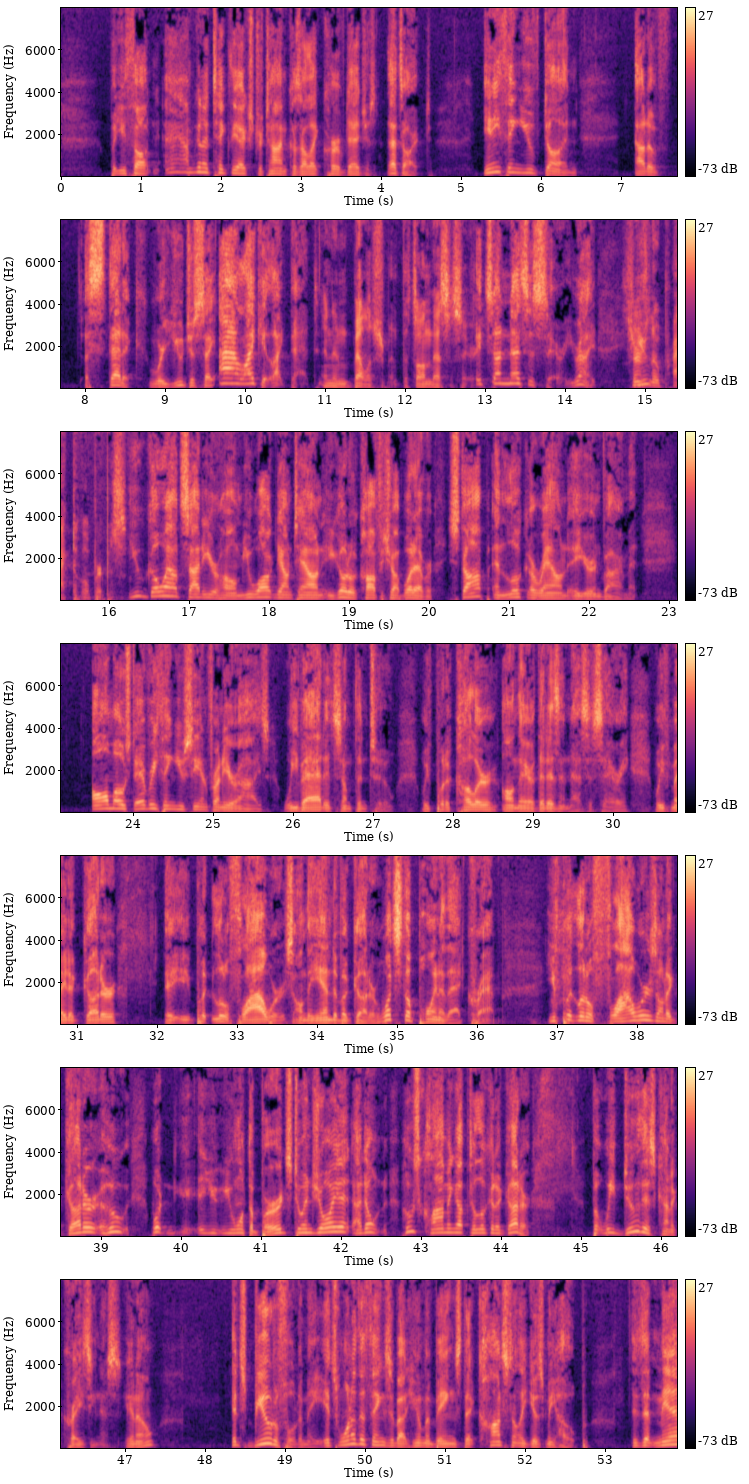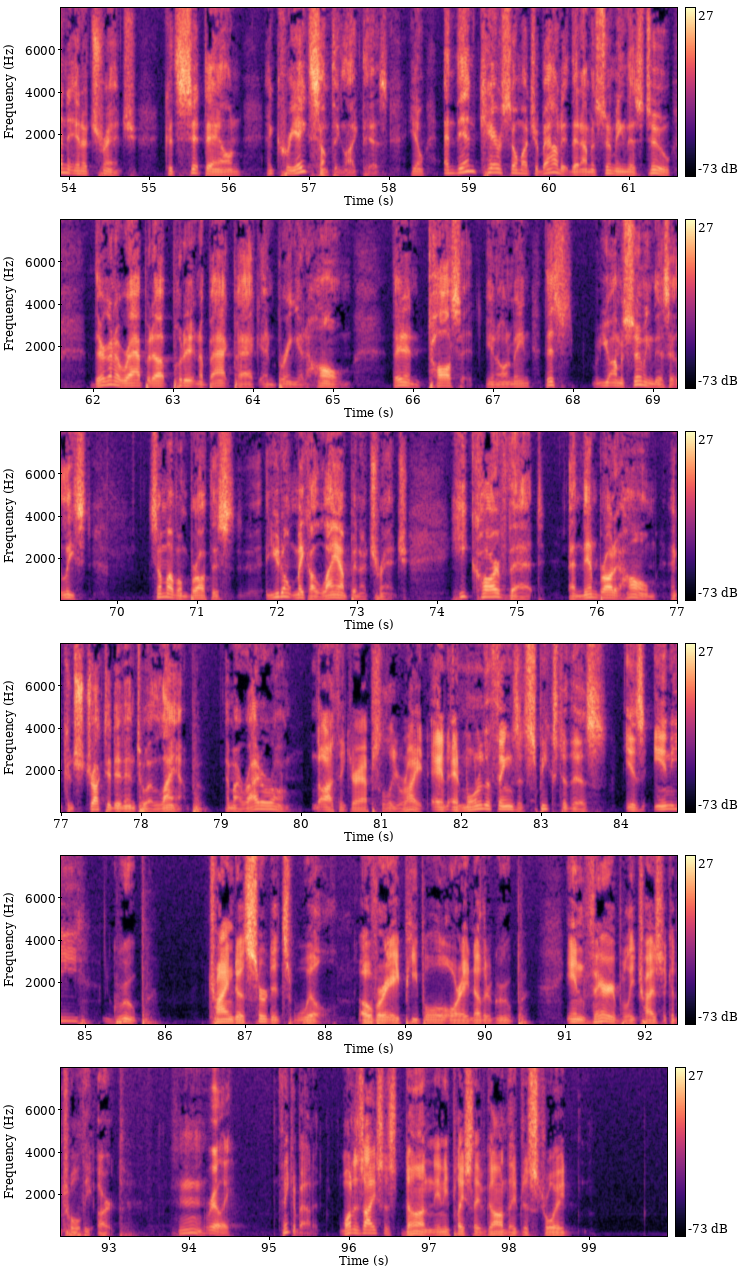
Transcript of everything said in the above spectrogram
but you thought, eh, I'm going to take the extra time because I like curved edges. That's art. Anything you've done out of aesthetic where you just say, I like it like that. An embellishment that's unnecessary. It's unnecessary, right? Serves You- no practical purpose. you go outside of your home, you walk downtown, you go to a coffee shop, whatever. Stop and look around at your environment. almost everything you see in front of your eyes, we've added something to. We've put a color on there that isn't necessary. We've made a gutter. uh, You put little flowers on the end of a gutter. What's the point of that crap? You put little flowers on a gutter. Who? What? You you want the birds to enjoy it? I don't. Who's climbing up to look at a gutter? But we do this kind of craziness, you know. It's beautiful to me. It's one of the things about human beings that constantly gives me hope. Is that men in a trench could sit down and create something like this, you know, and then care so much about it that I'm assuming this too. They're going to wrap it up, put it in a backpack, and bring it home. They didn't toss it. You know what I mean? This, you, I'm assuming this. At least some of them brought this. You don't make a lamp in a trench. He carved that and then brought it home and constructed it into a lamp. Am I right or wrong? No, I think you're absolutely right. And and one of the things that speaks to this is any group trying to assert its will over a people or another group invariably tries to control the art. Hmm. Really? Think about it. What has ISIS done any place they've gone? They've destroyed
